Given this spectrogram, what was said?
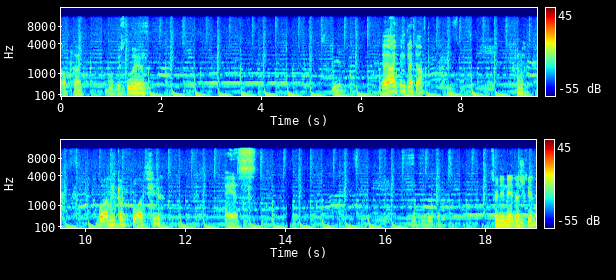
Auch gleich. Wo bist du hin? Ja, ja, ich bin gleich da. War nicht gerade vor dir. Ey, das. Sollen die Naders gehen?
